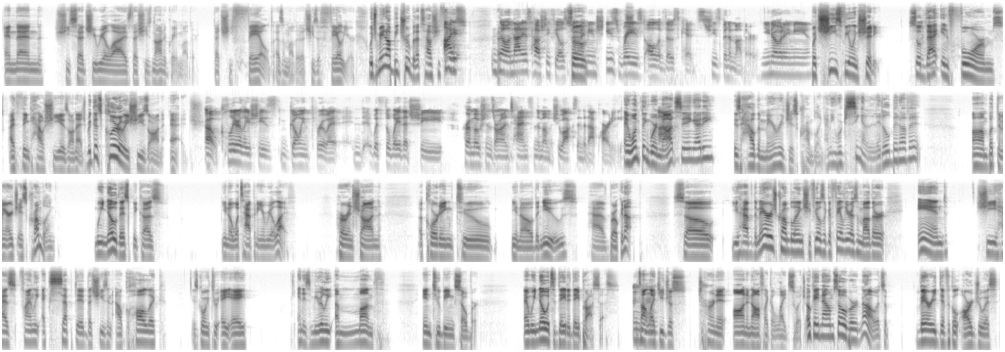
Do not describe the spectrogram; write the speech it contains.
And then she said she realized that she's not a great mother, that she failed as a mother, that she's a failure, which may not be true, but that's how she I- feels. No, and that is how she feels. So- but I mean, she's raised all of those kids. She's been a mother. You know what I mean? but she's feeling shitty. So Mhm. that informs, I think, how she is on edge because clearly she's on edge. oh, clearly she's going through it with the way that she her emotions are on 10 from the moment she walks into that party. And one thing we're Um, not seeing, Eddie, is how the marriage is crumbling. I mean, we're seeing a little bit of it, um, but the marriage is crumbling. We know this because, you know, what's happening in real life. Her and Sean, according to, you know, the news, have broken up. So you have the marriage crumbling. She feels like a failure as a mother, and she has finally accepted that she's an alcoholic, is going through AA, and is merely a month into being sober. And we know it's a day to day process. It's not Mhm. like you just turn it on and off like a light switch. Okay, now I'm sober. No, it's a very difficult, arduous,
